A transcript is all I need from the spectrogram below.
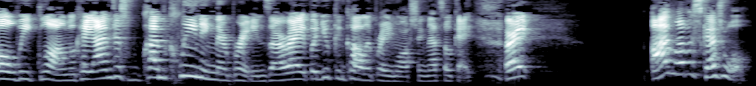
all week long, okay? I'm just I'm cleaning their brains, all right? But you can call it brainwashing. That's okay. All right? I love a schedule.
